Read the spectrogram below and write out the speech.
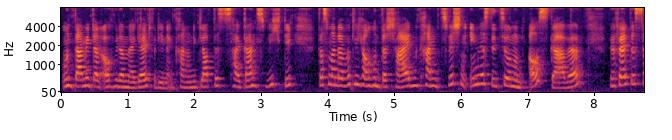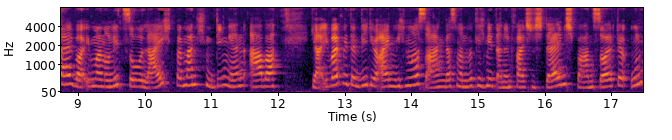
und damit dann auch wieder mehr Geld verdienen kann. Und ich glaube, das ist halt ganz wichtig, dass man da wirklich auch unterscheiden kann zwischen Investition und Ausgabe. Mir fällt es selber immer noch nicht so leicht bei manchen Dingen, aber ja, ich wollte mit dem Video eigentlich nur sagen, dass man wirklich nicht an den falschen Stellen sparen sollte und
